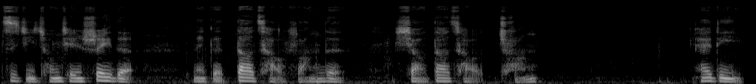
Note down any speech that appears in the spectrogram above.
自己从前睡的那个稻草房的小稻草床。海底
